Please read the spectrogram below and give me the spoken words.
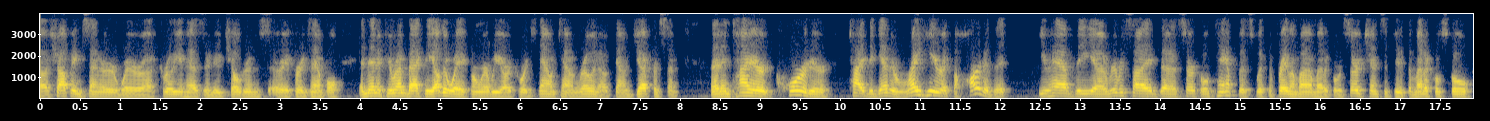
uh, shopping center where uh, Carilion has their new children's area, for example. And then if you run back the other way from where we are towards downtown Roanoke, down Jefferson, that entire corridor tied together right here at the heart of it, you have the uh, Riverside uh, Circle campus with the Fralin Biomedical Research Institute, the medical school,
